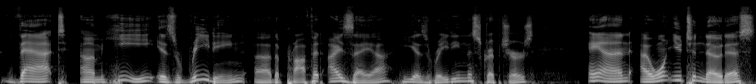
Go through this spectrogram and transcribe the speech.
that um, he is reading uh, the prophet Isaiah. He is reading the scriptures, and I want you to notice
